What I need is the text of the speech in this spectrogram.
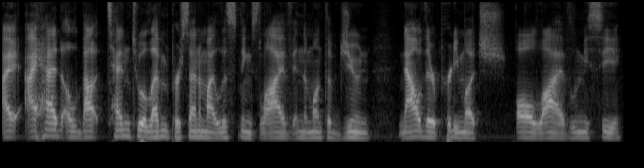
I, I had about 10 to 11% of my listings live in the month of June. Now they're pretty much all live. Let me see.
